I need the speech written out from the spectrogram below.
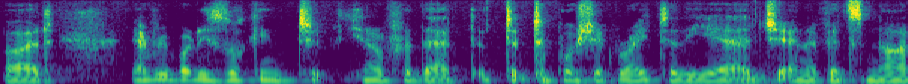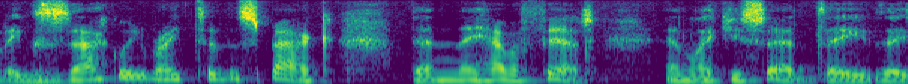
But everybody's looking to, you know, for that to, to push it right to the edge. And if it's not exactly right to the spec, then they have a fit. And like you said, they, they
